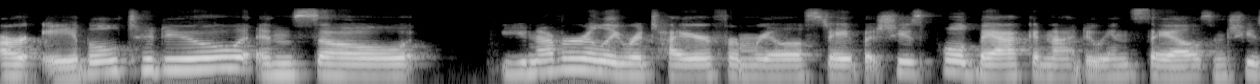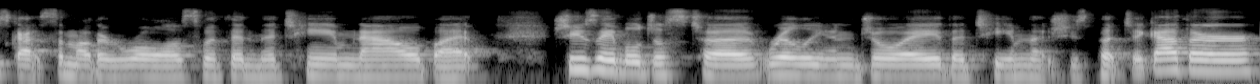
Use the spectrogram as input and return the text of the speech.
are able to do. And so you never really retire from real estate, but she's pulled back and not doing sales and she's got some other roles within the team now, but she's able just to really enjoy the team that she's put together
